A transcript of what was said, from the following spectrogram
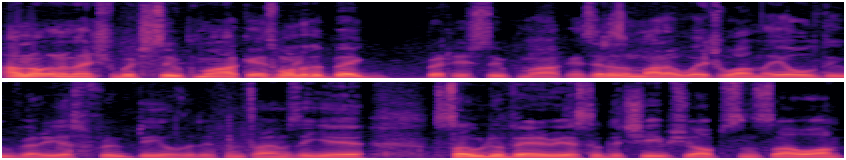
I'm not going to mention which supermarket. It's one of the big British supermarkets. It doesn't matter which one. They all do various fruit deals at different times of year. So do various of the cheap shops and so on.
